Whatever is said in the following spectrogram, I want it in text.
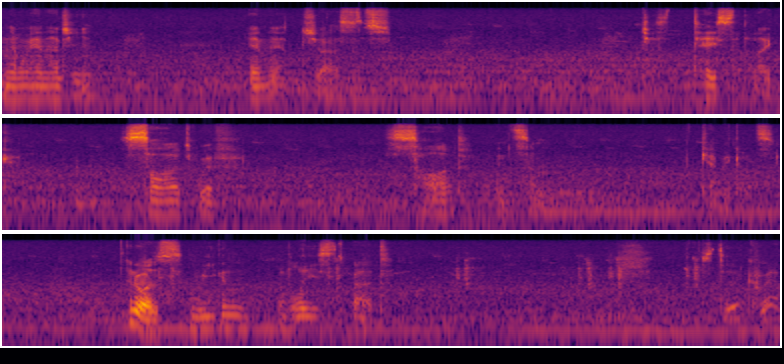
no energy in it just just tasted like salt with salt and some chemicals. It was vegan at least, but still crap.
